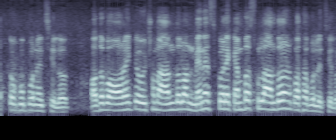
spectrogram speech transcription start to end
আত্মগোপনে ছিল অথবা অনেকে ওই সময় আন্দোলন ম্যানেজ করে ক্যাম্পাসগুলো আন্দোলনের কথা বলেছিল।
